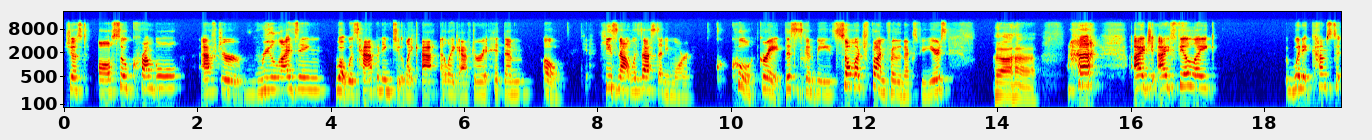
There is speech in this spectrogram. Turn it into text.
just also crumble after realizing what was happening to like a, like after it hit them oh he's not with us anymore. C- cool great. This is going to be so much fun for the next few years. I i feel like when it comes to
